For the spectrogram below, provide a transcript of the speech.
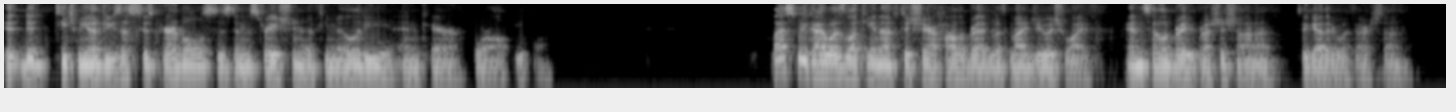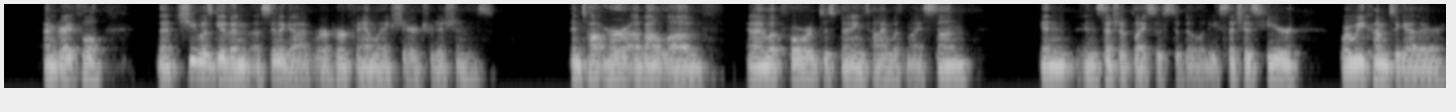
It did teach me of Jesus, his parables, his demonstration of humility and care for all people. Last week, I was lucky enough to share challah bread with my Jewish wife and celebrate Rosh Hashanah together with our son. I'm grateful that she was given a synagogue where her family shared traditions and taught her about love. And I look forward to spending time with my son in, in such a place of stability, such as here, where we come together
